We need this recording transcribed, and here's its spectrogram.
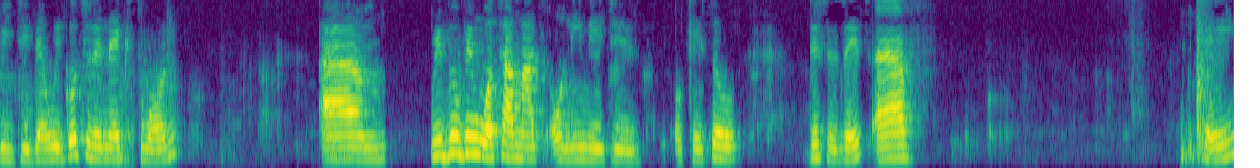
bg then we go to the next one. Um removing watermarks on images. Okay so this is it. I have okay.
